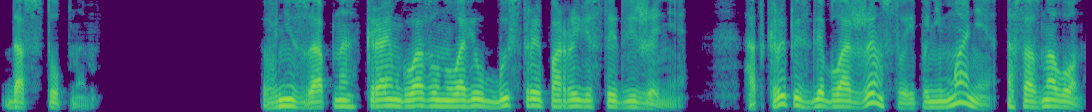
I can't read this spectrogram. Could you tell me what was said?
доступным. Внезапно, краем глаза он уловил быстрое порывистое движение. Открытость для блаженства и понимания, осознал он,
